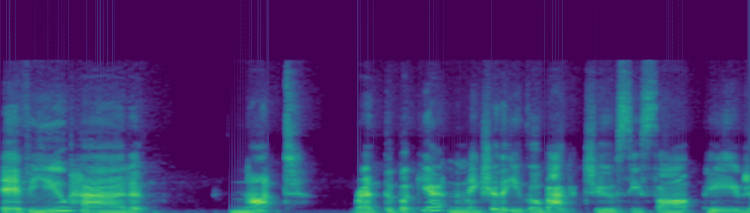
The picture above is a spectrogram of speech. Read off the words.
If you had not read the book yet, then make sure that you go back to Seesaw page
